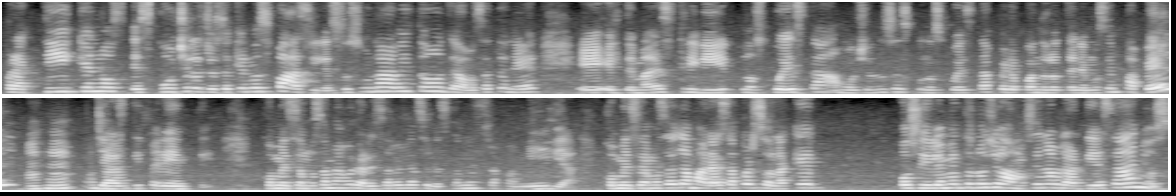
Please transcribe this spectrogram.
practíquenlos, escúchenlos. Yo sé que no es fácil, esto es un hábito donde vamos a tener eh, el tema de escribir, nos cuesta, a muchos nos, nos cuesta, pero cuando lo tenemos en papel ya es diferente. Comencemos a mejorar esas relaciones con nuestra familia, comencemos a llamar a esa persona que posiblemente nos llevamos sin hablar 10 años.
